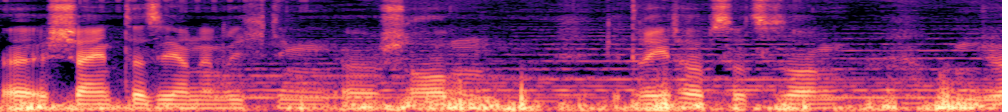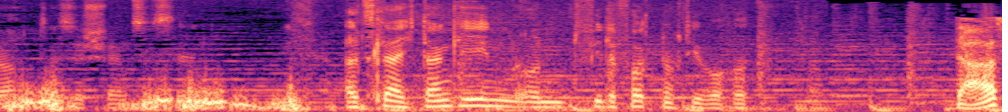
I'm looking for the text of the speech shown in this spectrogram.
äh, es scheint, dass ich an den richtigen äh, Schrauben gedreht habe sozusagen. Und ja, das ist schön zu sehen. Alles klar, ich danke Ihnen und viel Erfolg noch die Woche. Das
